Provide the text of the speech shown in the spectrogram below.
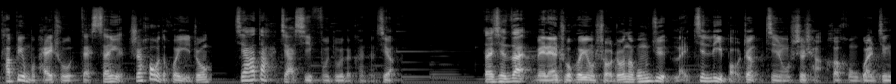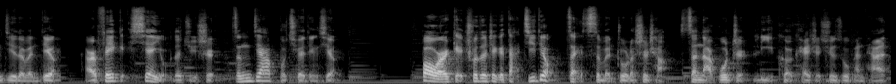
他并不排除在三月之后的会议中加大加息幅度的可能性。但现在美联储会用手中的工具来尽力保证金融市场和宏观经济的稳定，而非给现有的局势增加不确定性。鲍威尔给出的这个大基调再次稳住了市场，三大股指立刻开始迅速反弹。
